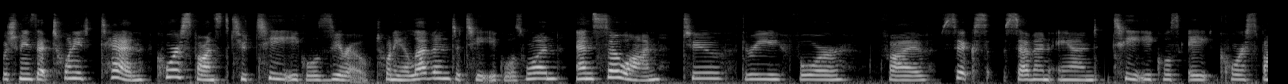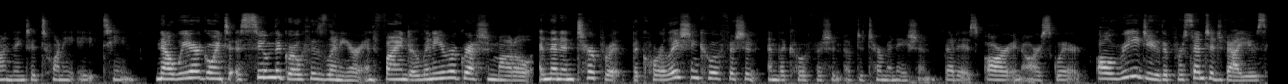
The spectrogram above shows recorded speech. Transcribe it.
which means that 2010 corresponds to T equals 0, 2011 to T equals 1, and so on, 2, 3, 4, 5, 6, 7, and t equals 8 corresponding to 2018. Now we are going to assume the growth is linear and find a linear regression model and then interpret the correlation coefficient and the coefficient of determination, that is r and r squared. I'll read you the percentage values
